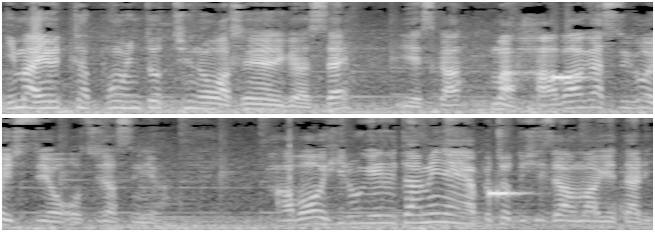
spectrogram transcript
今言ったポイントっていうのを忘れないでください。いいですか？まあ、幅がすごい必要、押し出すには。幅を広げるためにはやっぱちょっと膝を曲げたり、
